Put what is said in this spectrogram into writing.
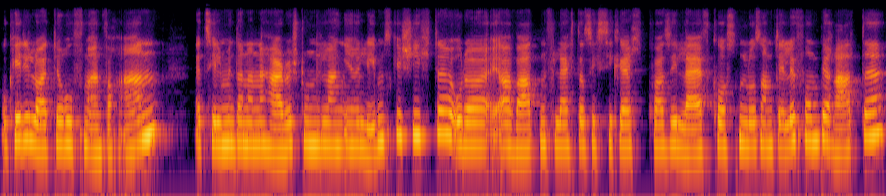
okay, die Leute rufen einfach an, erzählen mir dann eine halbe Stunde lang ihre Lebensgeschichte oder erwarten vielleicht, dass ich sie gleich quasi live kostenlos am Telefon berate.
